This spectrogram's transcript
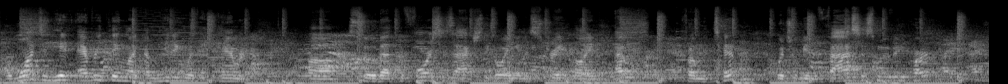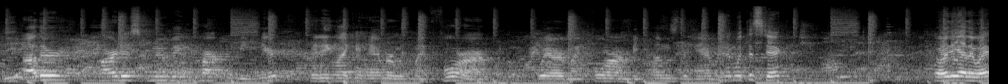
I want to hit everything like I'm hitting with a hammer uh, so that the force is actually going in a straight line out from the tip, which will be the fastest moving part. The other hardest moving part will be here, hitting like a hammer with my forearm, where my forearm becomes the hammer. And with the stick, or the other way.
